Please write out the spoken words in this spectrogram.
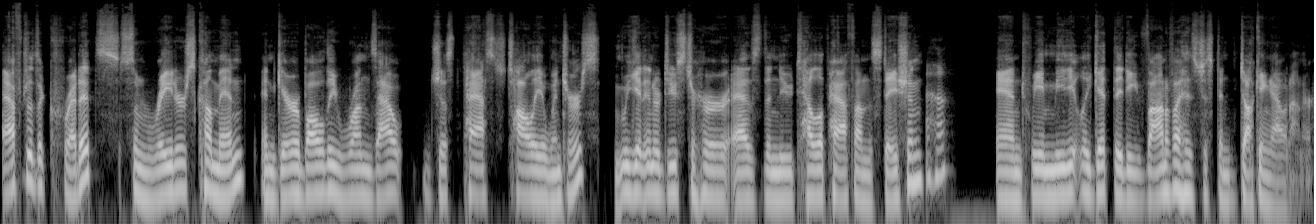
After the credits, some raiders come in and Garibaldi runs out just past Talia Winters. We get introduced to her as the new telepath on the station. Uh-huh. And we immediately get that Ivanova has just been ducking out on her.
